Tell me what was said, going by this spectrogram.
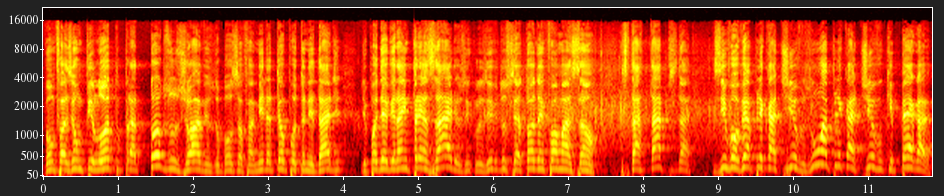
Vamos fazer um piloto para todos os jovens do Bolsa Família ter oportunidade de poder virar empresários, inclusive do setor da informação. Startups, da, desenvolver aplicativos. Um aplicativo que pega,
